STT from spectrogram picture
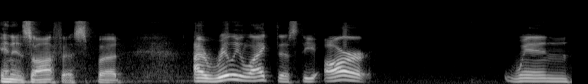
in his office, but I really like this. The art when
